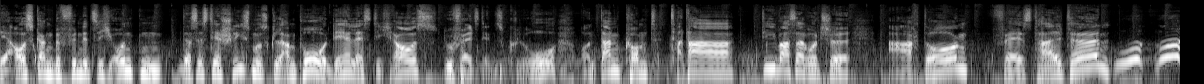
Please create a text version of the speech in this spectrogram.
Der Ausgang befindet sich unten. Das ist der Schließmuskel am Po. Der lässt dich raus, du fällst ins Klo und dann kommt, tada, die Wasserrutsche. Achtung, festhalten. Uh, uh.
